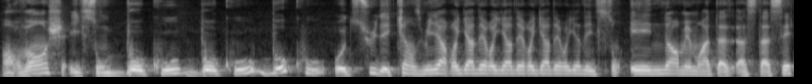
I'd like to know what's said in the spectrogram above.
En revanche, ils sont beaucoup, beaucoup, beaucoup au-dessus des 15 milliards. Regardez, regardez, regardez, regardez, ils sont énormément tasser.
